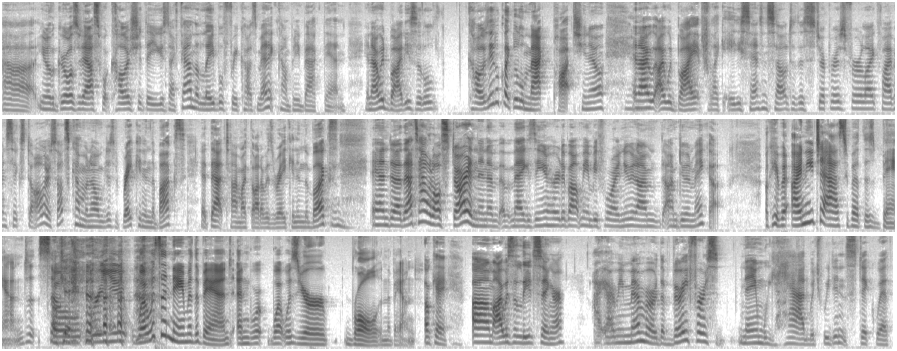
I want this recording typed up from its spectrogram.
uh, you know, the girls would ask what color should they use, and I found a label-free cosmetic company back then, and I would buy these little colors. They look like little Mac pots, you know. And I, I would buy it for like eighty cents and sell it to the strippers for like five and six dollars. So I was coming home just raking in the bucks. At that time, I thought I was raking in the bucks, and uh, that's how it all started. And then a, a magazine heard about me, and before I knew it, I'm I'm doing makeup. Okay, but I need to ask about this band. So, Okay. were you? What was the name of the band, and wh- what was your role in the band? Okay. Um, I was the lead singer. I, I remember the very first name we had, which we didn't stick with.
